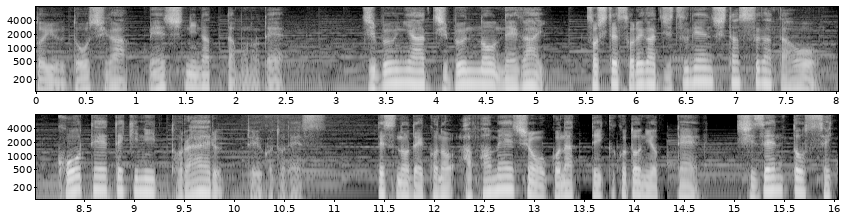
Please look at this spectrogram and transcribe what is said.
という動詞が名詞になったもので自分や自分の願いそしてそれが実現した姿を肯定的に捉えるということです。ですのでこのアファメーションを行っていくことによって自然と積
